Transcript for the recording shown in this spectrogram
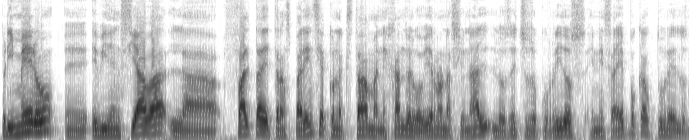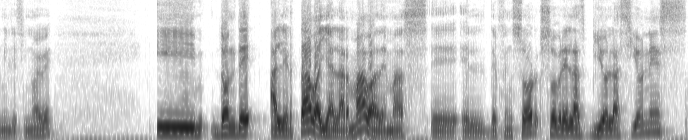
primero eh, evidenciaba la falta de transparencia con la que estaba manejando el gobierno nacional los hechos ocurridos en esa época, octubre del 2019, y donde alertaba y alarmaba además eh, el defensor sobre las violaciones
